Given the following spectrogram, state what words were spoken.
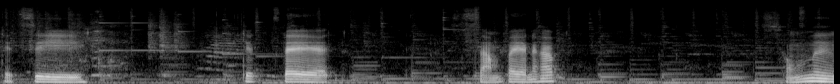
เจ็ดสี่เจ็ดแปดสามแปดนะครับสองหนึ่ง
